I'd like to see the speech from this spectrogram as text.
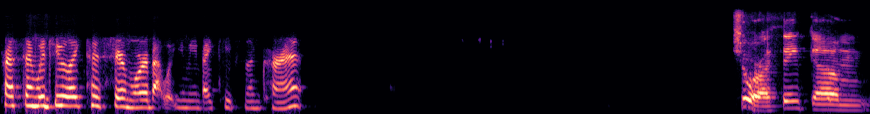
Preston, would you like to share more about what you mean by keeps them current? Sure. I think um,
